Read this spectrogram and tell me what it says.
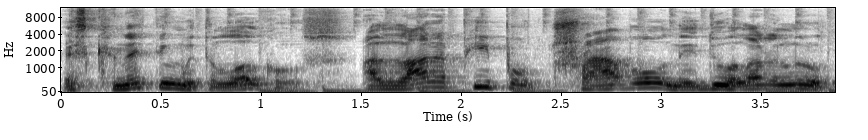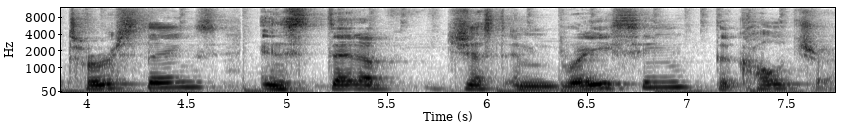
is connecting with the locals. A lot of people travel and they do a lot of little tourist things instead of just embracing the culture,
